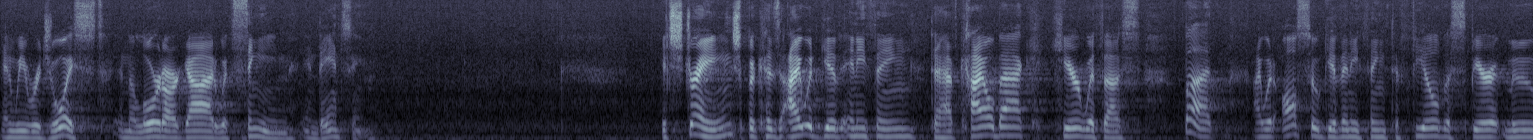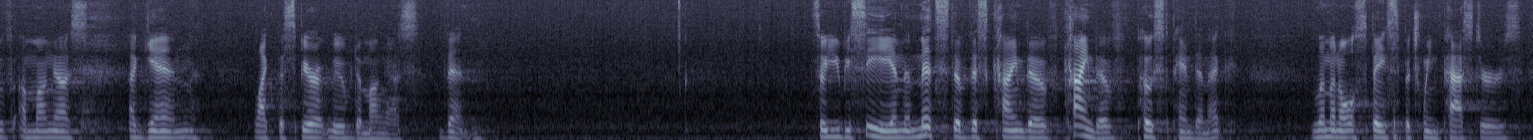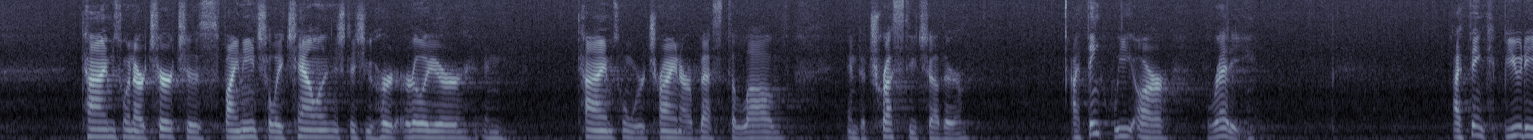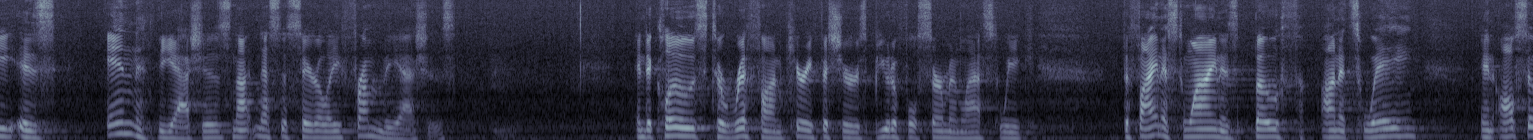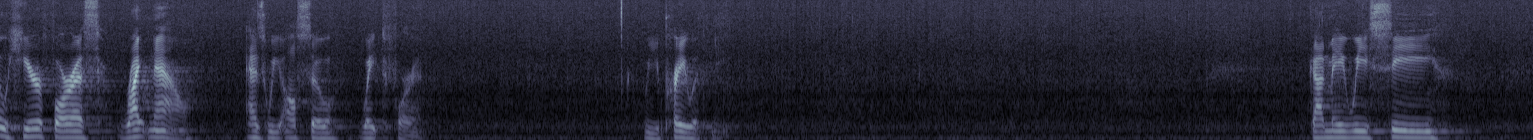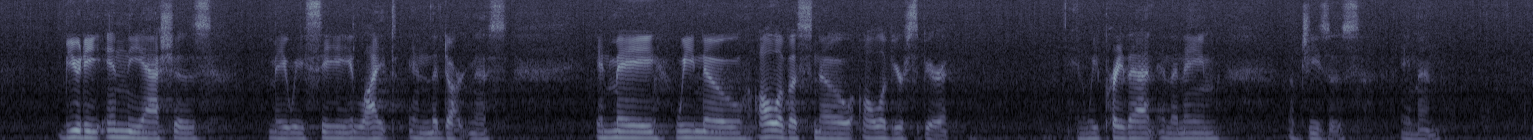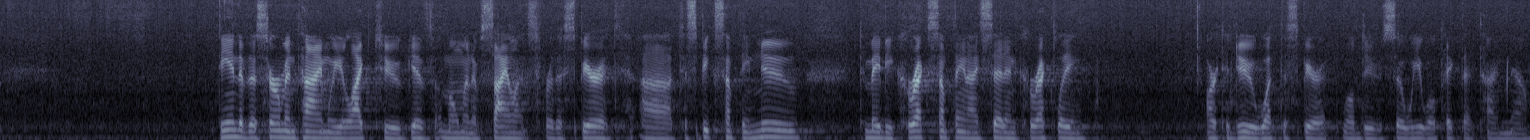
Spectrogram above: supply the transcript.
and we rejoiced in the Lord our God with singing and dancing. It's strange because I would give anything to have Kyle back here with us, but I would also give anything to feel the Spirit move among us again, like the Spirit moved among us then. So, UBC, in the midst of this kind of, kind of post pandemic, liminal space between pastors, times when our church is financially challenged, as you heard earlier, and times when we're trying our best to love and to trust each other, I think we are ready. I think beauty is in the ashes, not necessarily from the ashes. And to close, to riff on Carrie Fisher's beautiful sermon last week, the finest wine is both on its way and also here for us right now as we also wait for it. Will you pray with me? God, may we see beauty in the ashes. May we see light in the darkness. And may we know, all of us know, all of your spirit. And we pray that in the name of Jesus. Amen. At the end of the sermon time, we like to give a moment of silence for the Spirit uh, to speak something new, to maybe correct something I said incorrectly, or to do what the Spirit will do. So we will take that time now.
